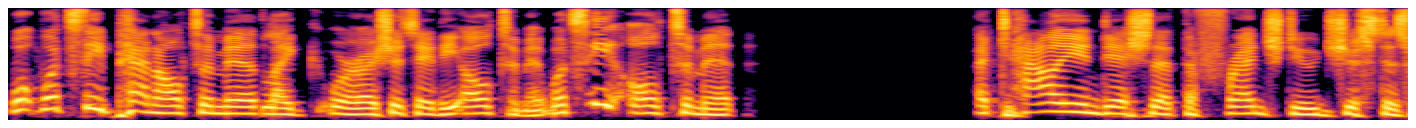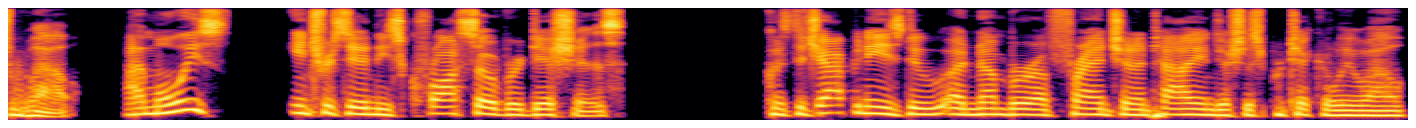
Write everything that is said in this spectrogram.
What, what's the penultimate, like, or I should say the ultimate, what's the ultimate Italian dish that the French do just as well? I'm always interested in these crossover dishes because the Japanese do a number of French and Italian dishes particularly well.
